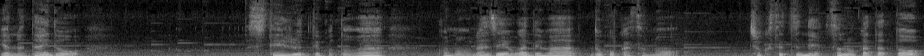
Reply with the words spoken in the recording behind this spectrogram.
嫌な態度をしているってことはこのラジャヨガではどこかその直接ねその方と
